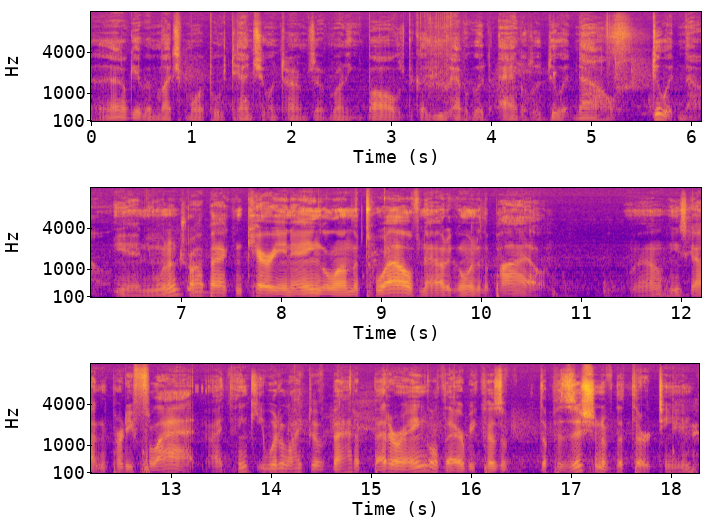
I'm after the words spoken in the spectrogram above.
Know, that'll give him much more potential in terms of running balls because you have a good angle to do it now. Do it now. Yeah, and you want to draw back and carry an angle on the 12 now to go into the pile. Well, he's gotten pretty flat. I think he would have liked to have had a better angle there because of the position of the 13.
